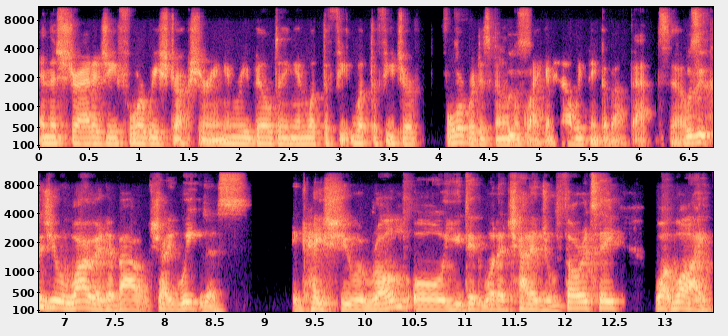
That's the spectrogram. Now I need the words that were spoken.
and the strategy for restructuring and rebuilding and what the what the future forward is going to look like and how we think about that so. Was it because you were worried about showing weakness in case you were wrong or you didn't want to challenge authority? What why?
